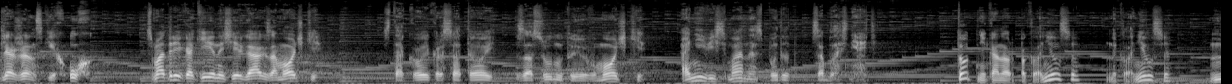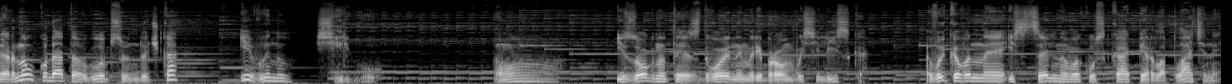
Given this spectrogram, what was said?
для женских ух. Смотри, какие на серьгах замочки. С такой красотой, засунутую в мочки, они весьма нас будут соблазнять. Тут Никанор поклонился, наклонился, нырнул куда-то вглубь сундучка и вынул серьгу. О, изогнутая сдвоенным ребром Василиска, выкованная из цельного куска перлоплатины,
